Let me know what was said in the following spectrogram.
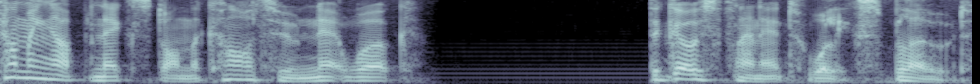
Coming up next on the Cartoon Network, the ghost planet will explode.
